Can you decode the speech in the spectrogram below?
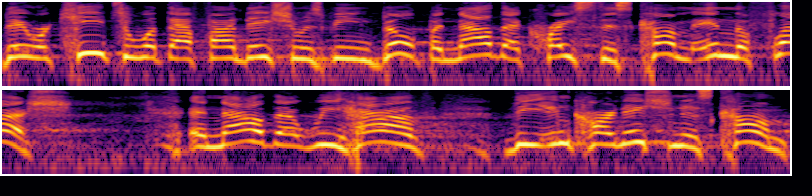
they were key to what that foundation was being built. But now that Christ has come in the flesh, and now that we have the incarnation has come,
